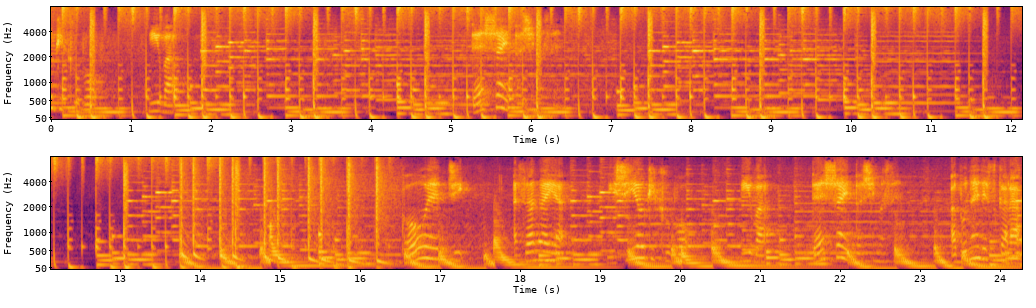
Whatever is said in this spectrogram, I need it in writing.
オギには車いたしません。高円寺阿佐ヶ谷西荻窪には車いたしません。危ないですから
